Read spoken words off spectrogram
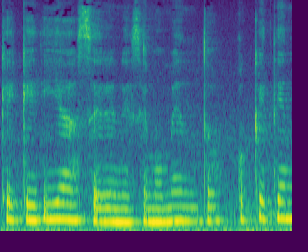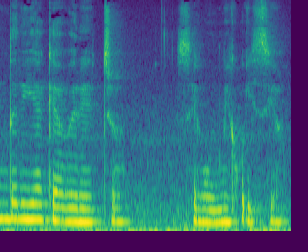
que quería hacer en ese momento o que tendría que haber hecho según mi juicio.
